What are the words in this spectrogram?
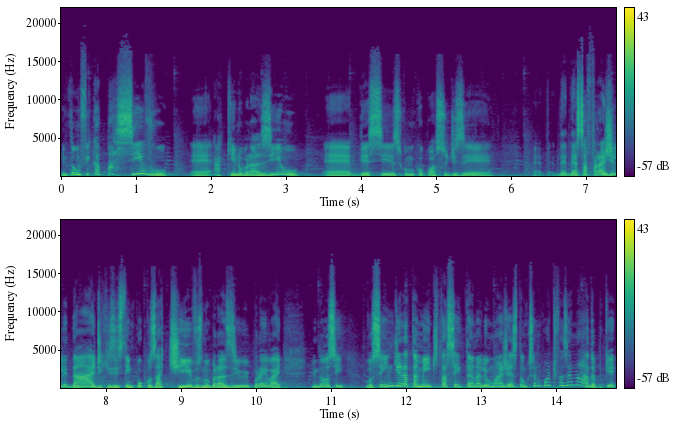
Então fica passivo é, aqui no Brasil é, desses, como que eu posso dizer, é, dessa fragilidade que existem poucos ativos no Brasil e por aí vai. Então assim, você indiretamente está aceitando ali uma gestão que você não pode fazer nada, porque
